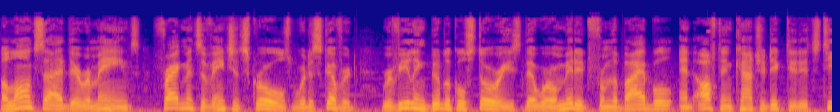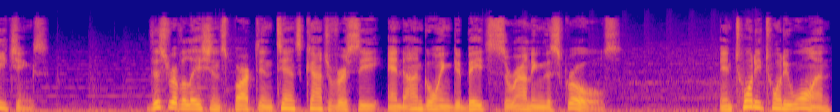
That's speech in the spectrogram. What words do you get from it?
Alongside their remains, fragments of ancient scrolls were discovered, revealing biblical stories that were omitted from the Bible and often contradicted its teachings. This revelation sparked intense controversy and ongoing debates surrounding the scrolls. In 2021,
